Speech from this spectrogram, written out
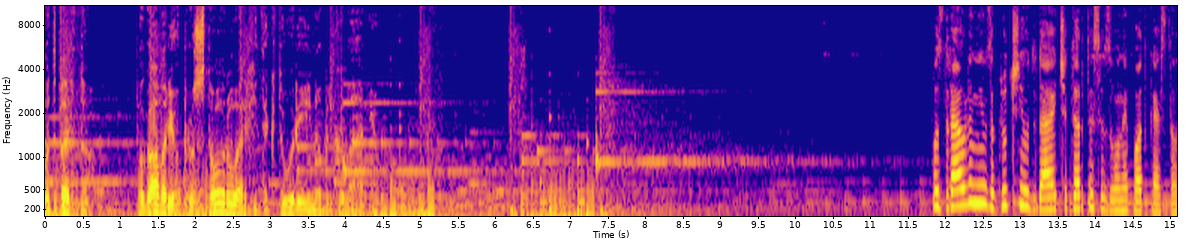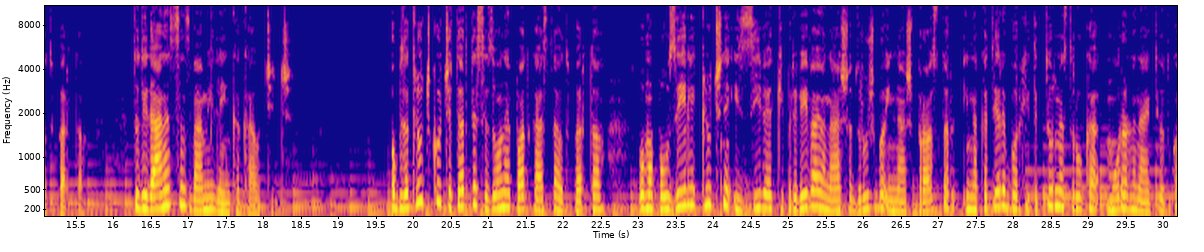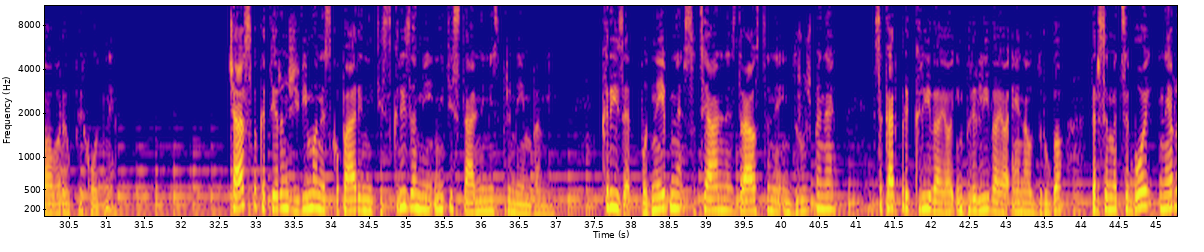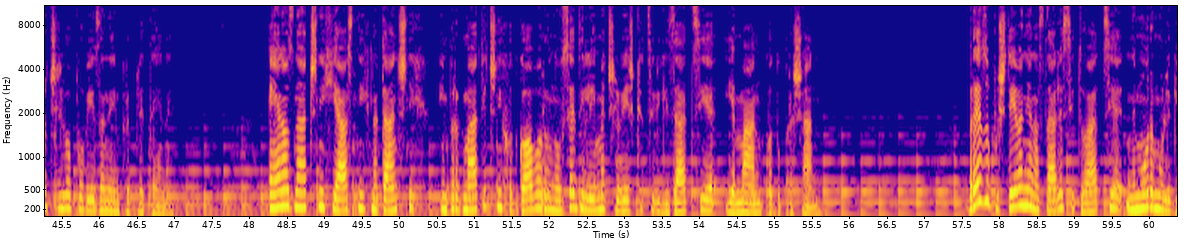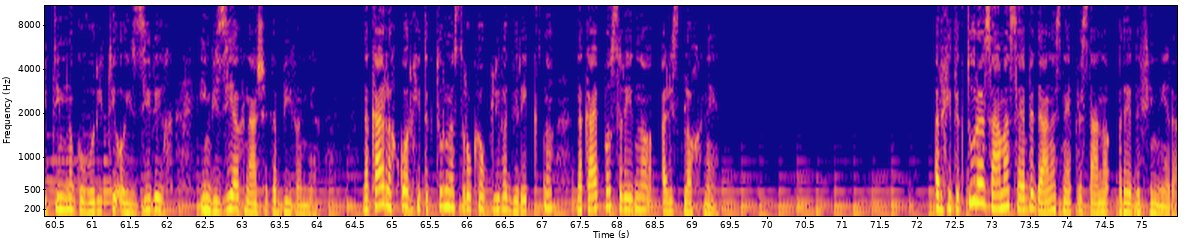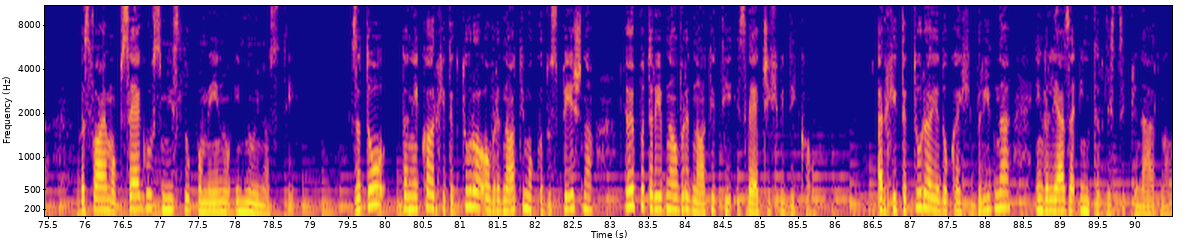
Odprto. Pogovori o prostoru, arhitekturi in oblikovanju. Pozdravljeni v zaključni oddaji četrte sezone podcasta Odprto. Tudi danes sem z vami Lenka Kavčič. Ob zaključku četrte sezone podcasta Odprto bomo povzeli ključne izzive, ki prevevajo našo družbo in naš prostor, in na katere bo arhitekturna stroka morala najti odgovore v prihodnje. Čas, v katerem živimo, ne skopari niti s krizami, niti s stalnimi spremembami. Krize, podnebne, socialne, zdravstvene in družbene, se kar prekrivajo in prelivajo ena v drugo, ter se med seboj neločljivo povezane in prepletene. Enoznačnih, jasnih, natančnih in pragmatičnih odgovorov na vse dileme človeške civilizacije je manj kot vprašanj. Brez upoštevanja nastale situacije ne moremo legitimno govoriti o izzivih in vizijah našega bivanja. Na kaj lahko arhitekturna stroka vpliva direktno, na kaj posredno ali sploh ne. Arhitektura sama sebe danes neprestano redefinira v svojem obsegu, smislu, pomenu in nujnosti. Zato, da neko arhitekturo ovrednotimo kot uspešno, jo je potrebno ovrednotiti iz večjih vidikov. Arhitektura je dokaj hibridna in velja za interdisciplinarno.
